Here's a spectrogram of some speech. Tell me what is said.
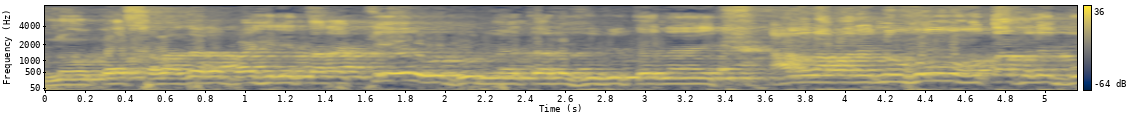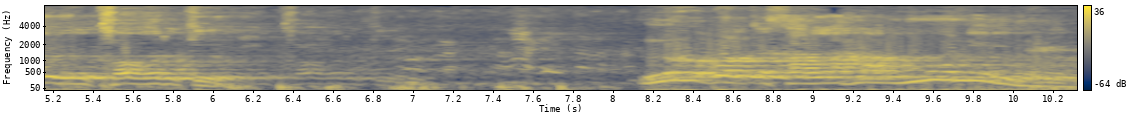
নৌকা ছাড়া যারা বাহিরে, তারা কেউ দুনিয়া তারা জীবিত নাই। আল্লাহ বলে, নুহ, তাহলে বুড়ির খবর কি? নুহ বলতেছে আল্লাহ আমার নাই।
